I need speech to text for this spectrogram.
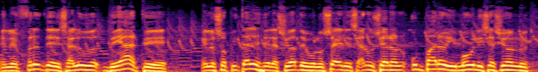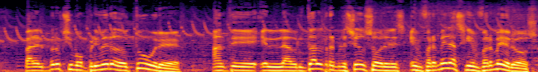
en el Frente de Salud de ATE en los hospitales de la ciudad de Buenos Aires anunciaron un paro y movilización para el próximo primero de octubre ante la brutal represión sobre enfermeras y enfermeros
